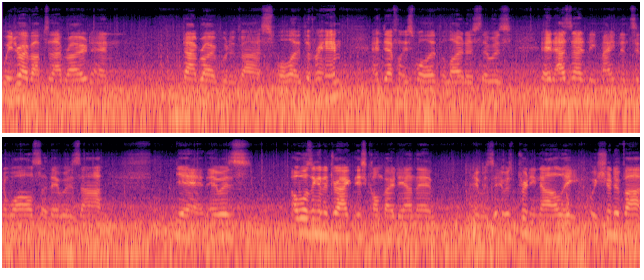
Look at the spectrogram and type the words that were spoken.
we drove up to that road and that road would have uh, swallowed the ram and definitely swallowed the Lotus. There was, it hasn't had any maintenance in a while, so there was, uh, yeah, there was. I wasn't going to drag this combo down there. It was it was pretty gnarly. We should have uh,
